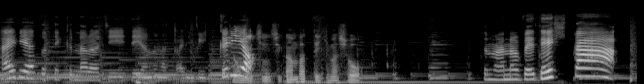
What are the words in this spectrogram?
う。アイデアとテクノロジーで世の中にびっくりよ今日も。一日頑張っていきましょう。スマノベでした。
